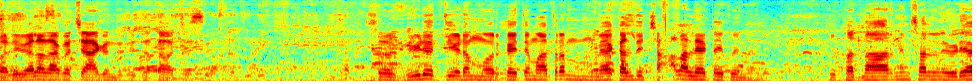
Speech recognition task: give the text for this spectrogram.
పదివేల దాకా వచ్చి ఆగింది జత వచ్చేసి. సో వీడియో తీయడం వరకు అయితే మాత్రం మేకలది చాలా లేట్ అయిపోయిందండి. ఈ పద్నారు నిమిషాల వీడియో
